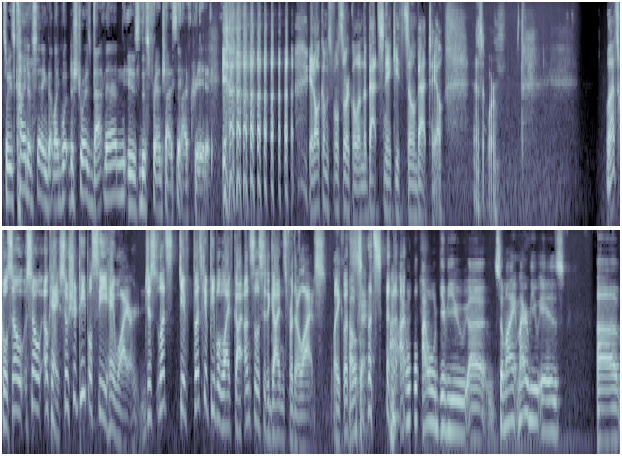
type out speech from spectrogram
So he's kind of saying that like what destroys Batman is this franchise that I've created. Yeah. it all comes full circle, and the bat snake eats its own bat tail, as it were. Well, that's cool. So, so okay. So, should people see Haywire? Just let's give let's give people life unsolicited guidance for their lives. Like, let's. Okay. Let's I, I will. I will give you. Uh, so my my review is uh,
